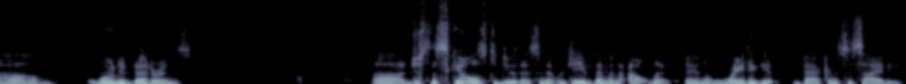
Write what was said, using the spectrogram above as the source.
um, wounded veterans uh, just the skills to do this, and it gave them an outlet and a way to get back into society.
